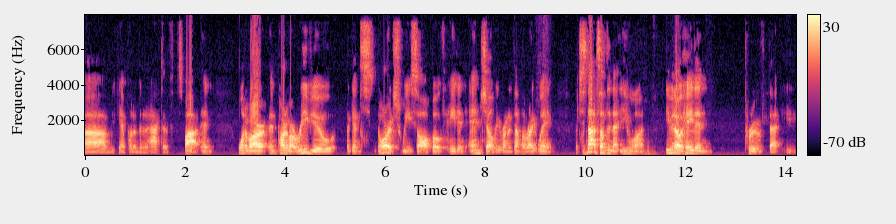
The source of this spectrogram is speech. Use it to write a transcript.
Um, you can't put him in an active spot, and one of our and part of our review against Norwich, we saw both Hayden and Shelvey running down the right wing, which is not something that you want. Even though Hayden proved that he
